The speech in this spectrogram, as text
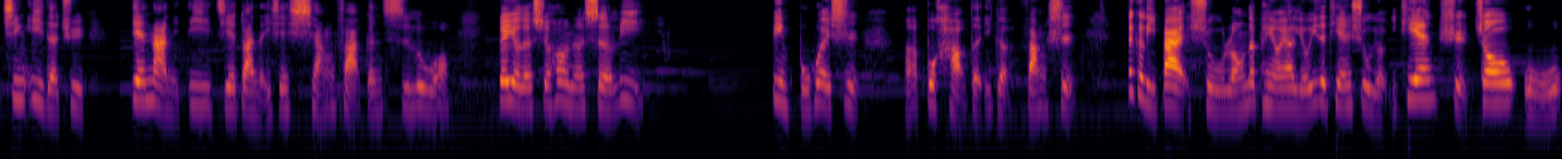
轻易的去。接纳你第一阶段的一些想法跟思路哦，所以有的时候呢，舍利并不会是呃不好的一个方式。这个礼拜属龙的朋友要留意的天数，有一天是周五。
